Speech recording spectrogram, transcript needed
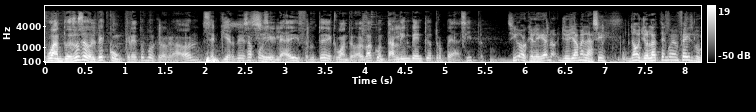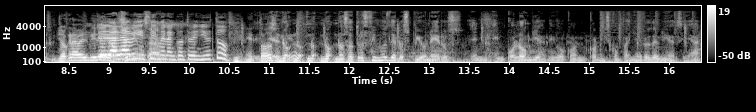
Cuando eso se vuelve concreto porque lo grabaron, se pierde esa posibilidad de disfrute de que cuando lo vuelva a contar le invente otro pedacito. Sí, o que le diga, yo ya me la sé. No, yo la tengo en Facebook. Yo grabé el video. Yo ya la vi, sí, me la encontré en YouTube. Tiene todo eh, no, no, no, nosotros fuimos de los pioneros en, en Colombia, digo, con, con, mis compañeros de universidad,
